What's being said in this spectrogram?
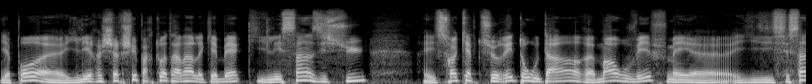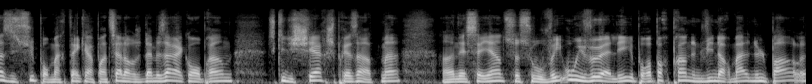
Il y a pas. il est recherché partout à travers le Québec. Il est sans issue. Il sera capturé tôt ou tard, euh, mort ou vif, mais euh, c'est sans issue pour Martin Carpentier. Alors, j'ai de la misère à comprendre ce qu'il cherche présentement en essayant de se sauver, où il veut aller. Il pourra pas reprendre une vie normale nulle part.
